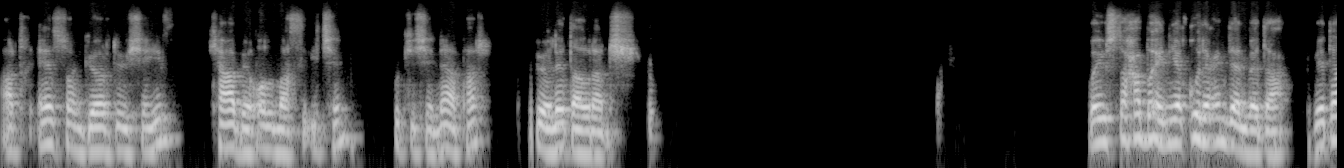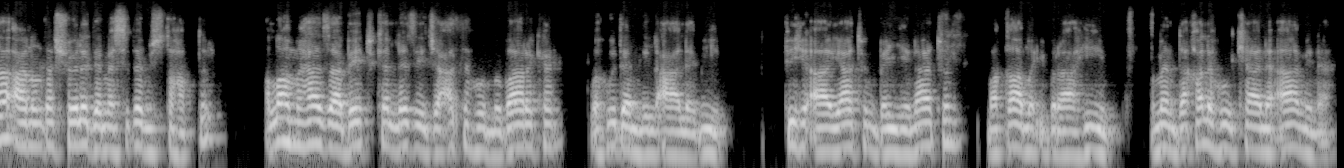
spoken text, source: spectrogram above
artık en son gördüğü şeyin Kabe olması için bu kişi ne yapar? Böyle davranır. Ve yustahabu en yekule indel veda. Veda anında şöyle demesi de müstahaptır. Allahümme haza beytükellezi cealtehu mübareken lil alemin. Fihi ayatun beyinatun مقام إبراهيم. ومن دخله كان آمنا.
